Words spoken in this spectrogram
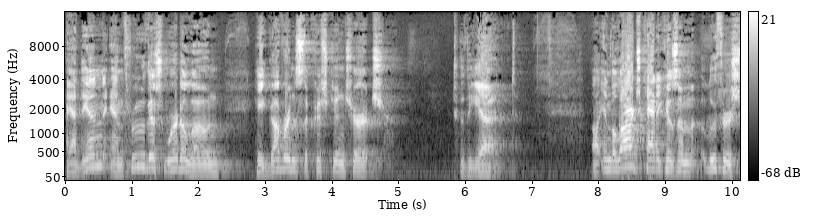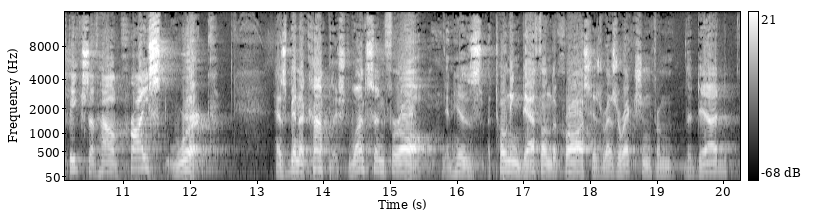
And in and through this Word alone, He governs the Christian church to the end. Uh, in the large catechism, Luther speaks of how Christ's work has been accomplished once and for all in his atoning death on the cross, his resurrection from the dead.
